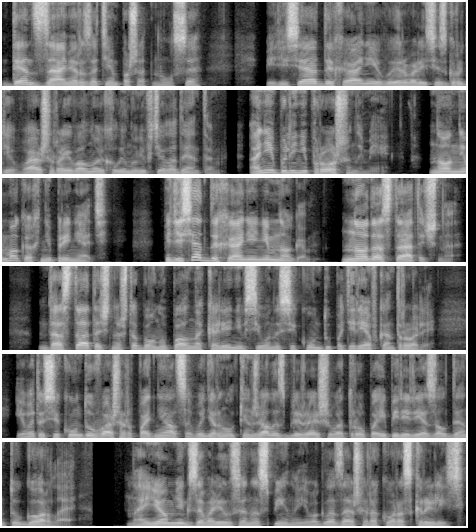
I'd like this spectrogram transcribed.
Дэн замер, затем пошатнулся. Пятьдесят дыханий вырвались из груди Вашера и волной хлынули в тело Дента. Они были непрошенными, но он не мог их не принять. Пятьдесят дыханий немного, но достаточно. Достаточно, чтобы он упал на колени всего на секунду, потеряв контроль. И в эту секунду Вашер поднялся, выдернул кинжал из ближайшего трупа и перерезал Денту горло. Наемник завалился на спину, его глаза широко раскрылись,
